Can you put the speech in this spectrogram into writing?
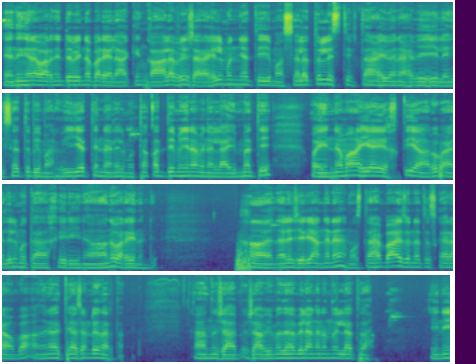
എന്നിങ്ങനെ പറഞ്ഞിട്ട് പിന്നെ പറയാം ലാക്കിൻ കാലഫി ഷറഹിൽ മുന്നത്തി മസലത്തുൽ ഇസ്തിഫ്താഹി വനഹവിഹി ലൈസത്ത് ബി മർവീയത്തിൻ അനിൽ മുത്തഖദ്ദിമീന മിനൽ അയിമത്തി വൈന്നമാഹിയ ഇഖ്തിയാറു ബഅദിൽ മുത്താഹിരീന എന്ന് പറയുന്നുണ്ട്. എന്നാലും ശരി അങ്ങനെ മുസ്താഹബായ സുന്നത്ത് നിസ്കാരമാകുമ്പോൾ അങ്ങനെ വ്യത്യാസമുണ്ട് എന്നർത്ഥം. അതൊന്നും ഷാബി ഷാബി മദാബിൽ അങ്ങനൊന്നും ഇല്ലാത്തതാ. ഇനി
